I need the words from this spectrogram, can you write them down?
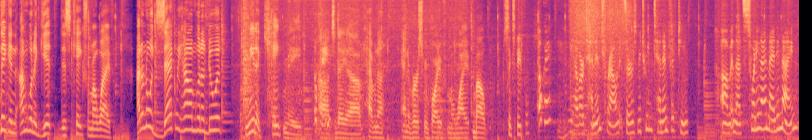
thinking I'm gonna get this cake for my wife. I don't know exactly how I'm gonna do it. I need a cake made Okay. uh, today. Uh, having an anniversary party for my wife. About six people. Okay. We have our 10 inch round. It serves between 10 and 15. Um, and that's $29.99.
